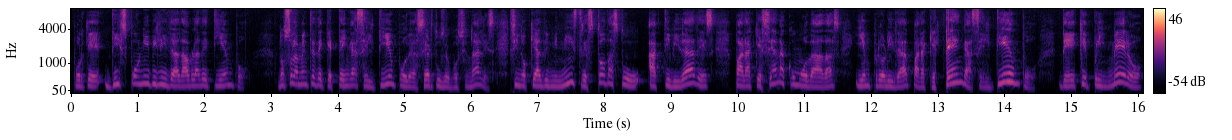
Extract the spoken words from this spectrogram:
porque disponibilidad habla de tiempo, no solamente de que tengas el tiempo de hacer tus devocionales, sino que administres todas tus actividades para que sean acomodadas y en prioridad para que tengas el tiempo de que primero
